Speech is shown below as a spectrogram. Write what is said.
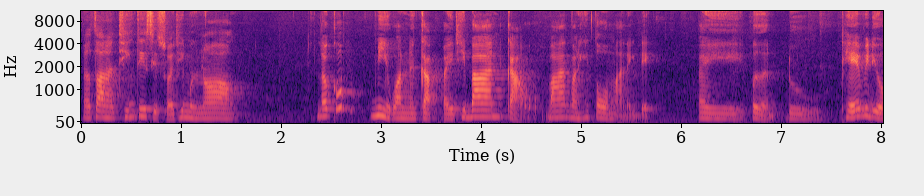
แล้วตอนนั้นทิ้งตีสิสไว้ที่เมืองนอก แล้วก็มีอยู่วันหนึ่งกลับไปที่บ้านเก่าบ้านตอนที่โตมาเด็กๆ ไปเปิดดูเทปวิดีโอ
